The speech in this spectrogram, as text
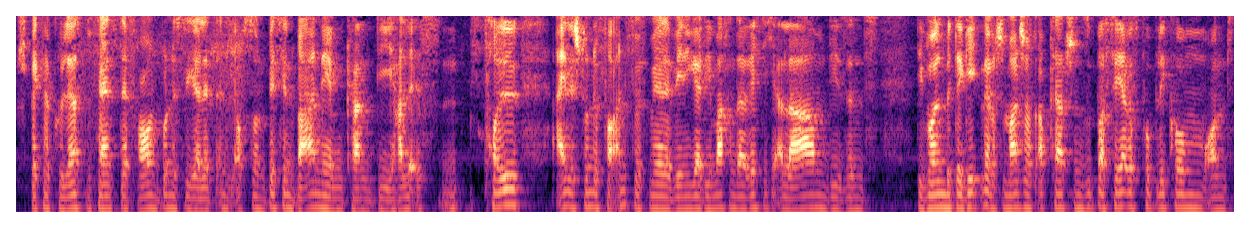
spektakulärsten Fans der Frauenbundesliga letztendlich auch so ein bisschen wahrnehmen kann. Die Halle ist voll eine Stunde vor Anpfiff mehr oder weniger. Die machen da richtig Alarm. Die sind, die wollen mit der gegnerischen Mannschaft abklatschen. Super faires Publikum und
